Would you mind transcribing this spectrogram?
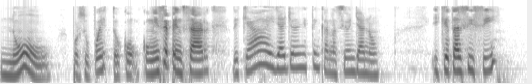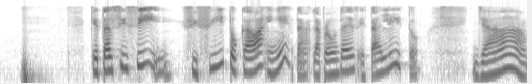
No por supuesto, con, ese pensar de que, ay, ya yo en esta encarnación ya no. ¿Y qué tal si sí? ¿Qué tal si sí? Si sí tocaba en esta. La pregunta es, ¿estás listo? Ya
